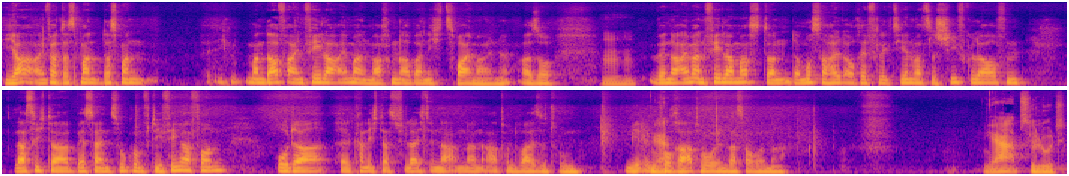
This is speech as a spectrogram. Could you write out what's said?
ja, einfach, dass man, dass man ich, man darf einen Fehler einmal machen, aber nicht zweimal. Ne? Also mhm. wenn du einmal einen Fehler machst, dann, dann musst du halt auch reflektieren, was ist schiefgelaufen. Lasse ich da besser in Zukunft die Finger von? Oder äh, kann ich das vielleicht in einer anderen Art und Weise tun? Mir irgendwo ja. Rat holen, was auch immer. Ja, absolut.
